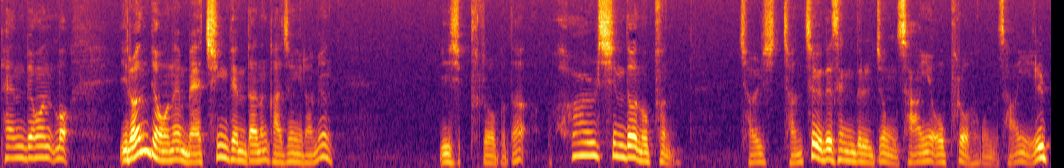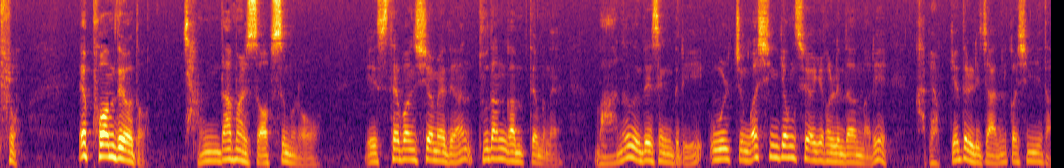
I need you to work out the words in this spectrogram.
펜 병원 뭐 이런 병원에 matching된다는 가정이라면 20%보다 훨씬 더 높은 전체 의대생들 중 상위 5% 혹은 상위 1%에 포함되어도 장담할 수 없으므로 이 스테번 시험에 대한 부담감 때문에 많은 의대생들이 우울증과 신경쇠약에 걸린다는 말이 가볍게 들리지 않을 것입니다.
